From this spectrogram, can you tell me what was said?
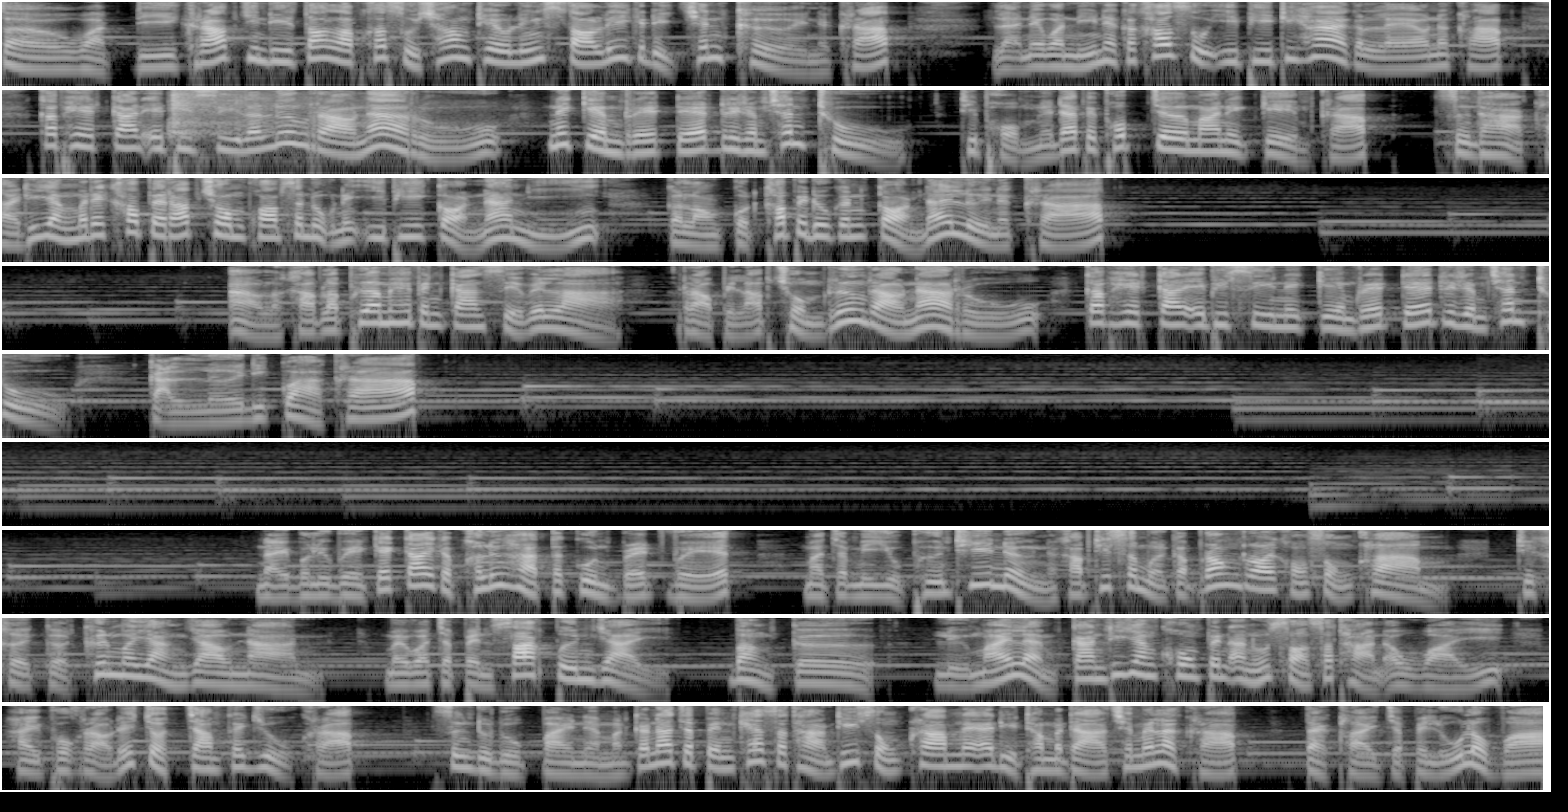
สวัสดีครับ ยินดีต้อนรับเข้าสู่ช่อง Telling Story กันอีกเช่นเคยนะครับ และในวันนี้เนี่ยก็เข้าสู่ EP ที่ 5 กันแล้วนะครับ กับเหตุการณ์ APC และเรื่องราวน่ารู้ ในเกม Red Dead Redemption 2 ที่ผมเนี่ยได้ไปพบเจอมาในเกมครับ ซึ่งถ้าหากใครที่ยังไม่ได้เข้าไปรับชมความสนุกใน EP ก่อนหน้านี้ ก็ลองกดเข้าไปดูกันก่อนได้เลยนะครับเอาละครับ และเพื่อไม่ให้เป็นการเสียเวลา เราไปรับชมเรื่องราวน่ารู้ กับเหตุการณ์ APC ในเกม Red Dead Redemption 2 กันเลยดีกว่าครับ ในบริเวณใกล้ๆกับคฤหาสน์ตระกูลเบรดเวสมันจะมีอยู่พื้นที่หนึ่งนะครับที่เสมือนกับร่องรอยของสงคราม ที่เคยเกิดขึ้นมาอย่างยาวนาน ไม่ว่าจะเป็นซากปืนใหญ่ บังเกอร์ หรือไม้แหลมกันที่ยังคงเป็นอนุสรณ์สถานเอาไว้ ให้พวกเราได้จดจำกันอยู่ครับ ซึ่งดูๆไปเนี่ยมันก็น่าจะเป็นแค่สถานที่สงครามในอดีตธรรมดาใช่ไหมล่ะครับ แต่ใครจะไปรู้หรอว่า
